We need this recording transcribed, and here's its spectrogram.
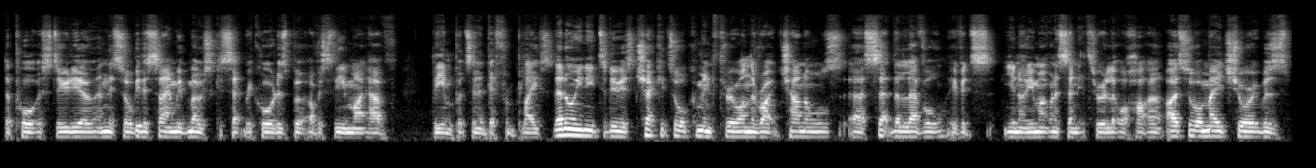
the Portastudio, and this will be the same with most cassette recorders but obviously you might have the inputs in a different place. Then all you need to do is check it's all coming through on the right channels, uh, set the level if it's, you know, you might want to send it through a little hotter. I sort of made sure it was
